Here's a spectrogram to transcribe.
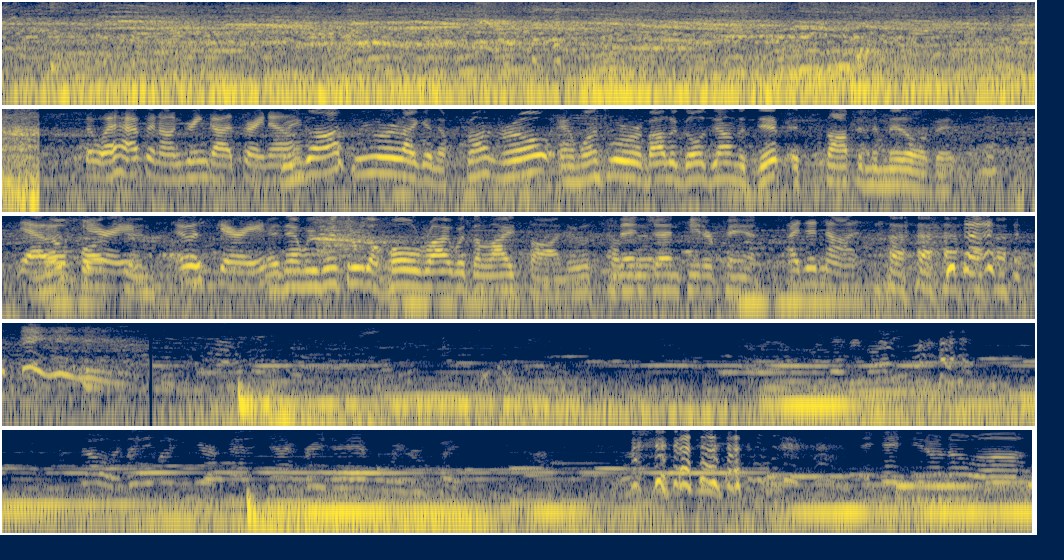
So what happened on Gringotts right now? Green Gods, we were like in the front row, and once we were about to go down the dip, it stopped in the middle of it. yeah, it was scary. It was scary. And then we went through the whole ride with the lights on. It was And then. Jen Peter Pants. I did not. In case you don't know uh,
